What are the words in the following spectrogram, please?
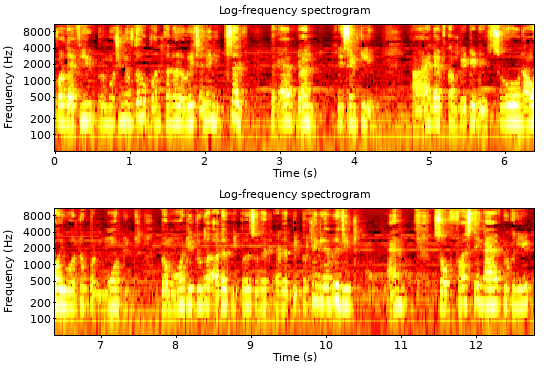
for the affiliate promotion of the One Funnel Away challenge itself that I have done recently uh, and I've completed it. So now I want to promote it, promote it to the other people so that other people can leverage it. And so first thing I have to create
